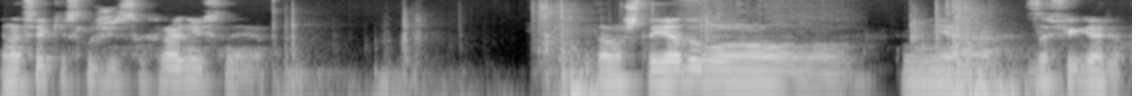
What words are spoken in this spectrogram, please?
Я на всякий случай сохранюсь, наверное. Потому что я думаю, меня зафигарят.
